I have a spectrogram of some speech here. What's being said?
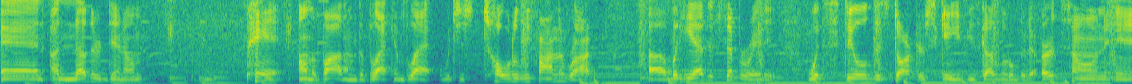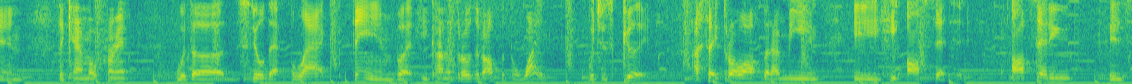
and another denim pant on the bottom, the black and black, which is totally fine to rock. Uh, but he has it separated with still this darker scheme. He's got a little bit of earth tone in the camo print with a uh, still that black theme, but he kind of throws it off with the white, which is good. I say throw off, but I mean he, he offsets it. Offsetting is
